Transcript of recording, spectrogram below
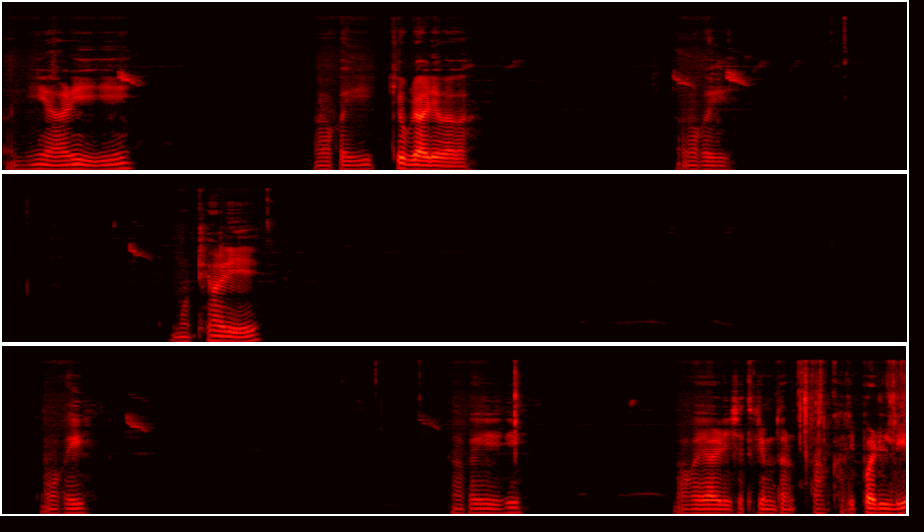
आणि ही आळी हा काही केवढी आळी आहे बघा. हा काही मोठी आळी आहे. काही काही ही काही आळी शेतकरी मित्रांनो खाली पडली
